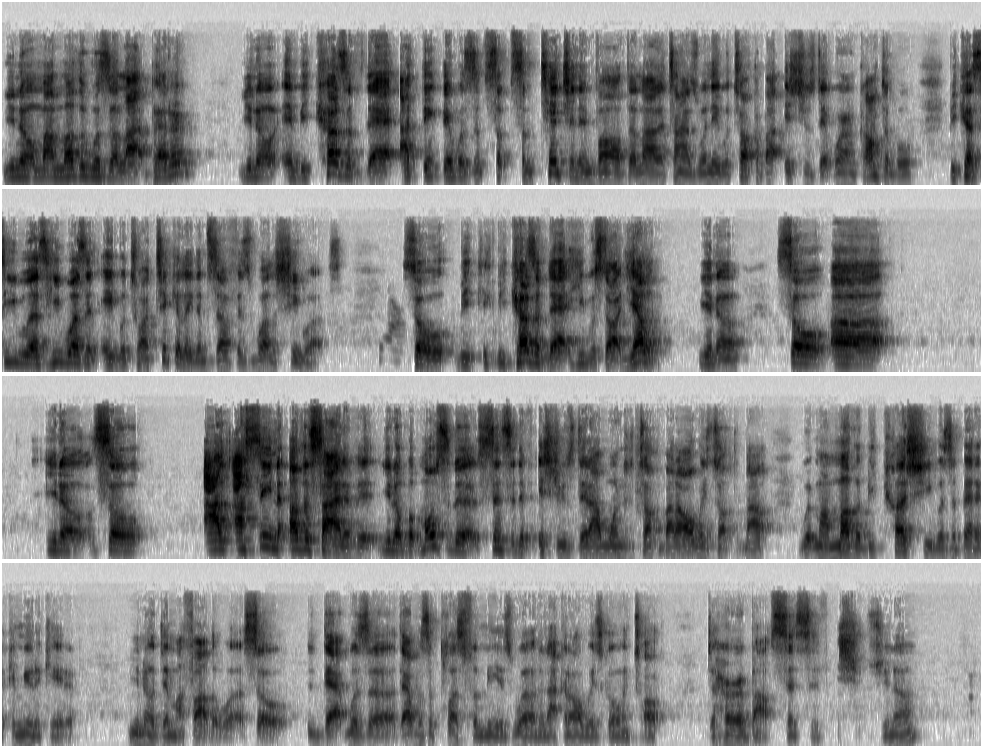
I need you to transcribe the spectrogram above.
You know, my mother was a lot better. You know, and because of that, I think there was some, some tension involved a lot of times when they would talk about issues that were uncomfortable because he was he wasn't able to articulate himself as well as she was. Yeah. So be, because of that, he would start yelling. You know, so uh, you know, so I, I seen the other side of it, you know, but most of the sensitive issues that I wanted to talk about, I always talked about with my mother because she was a better communicator, you know, than my father was. So that was a that was a plus for me as well that I could always go and talk to her about sensitive issues, you know.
